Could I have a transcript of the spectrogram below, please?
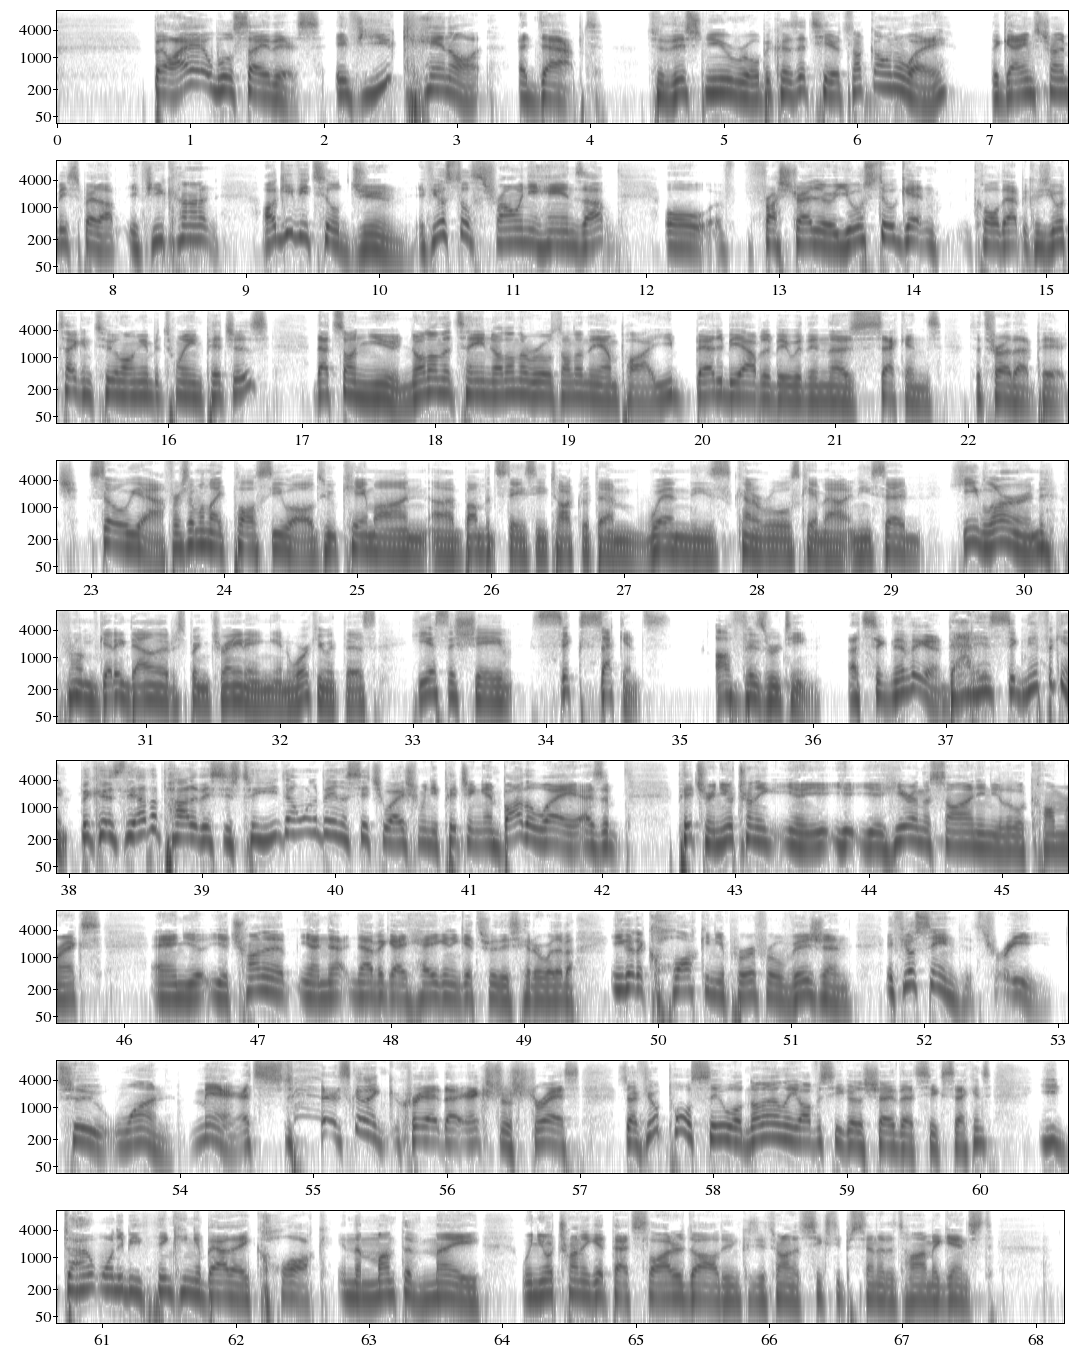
But I will say this: if you cannot adapt to this new rule because it's here, it's not going away. The game's trying to be sped up. If you can't, I'll give you till June. If you're still throwing your hands up or frustrated, or you're still getting called out because you're taking too long in between pitches, that's on you. Not on the team, not on the rules, not on the umpire. You better be able to be within those seconds to throw that pitch. So yeah, for someone like Paul Sewald, who came on uh, Bump and Stacy, talked with them when these kind of rules came out, and he said he learned from getting down there to spring training and working with this, he has to shave six seconds off his routine. That's significant. That is significant. Because the other part of this is too, you don't want to be in a situation when you're pitching. And by the way, as a pitcher, and you're trying to, you know, you, you're hearing the sign in your little Comrex, and you, you're trying to, you know, na- navigate how you're going to get through this hit or whatever. you've got a clock in your peripheral vision. If you're seeing three, two, one, man, it's it's going to create that extra stress. So if you're Paul Sewald, not only obviously you've got to shave that six seconds, you don't want to be thinking about a clock in the month of May when you're trying to get that slider dialed in because you're throwing it 60% of the time against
